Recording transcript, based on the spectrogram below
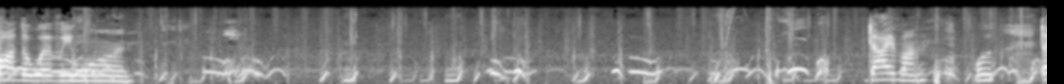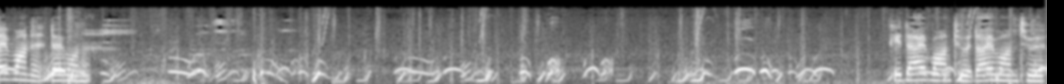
On the. Dive on. Well, dive on it. Dive on it. Okay, dive onto it. Dive onto it.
